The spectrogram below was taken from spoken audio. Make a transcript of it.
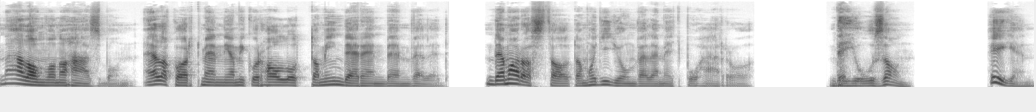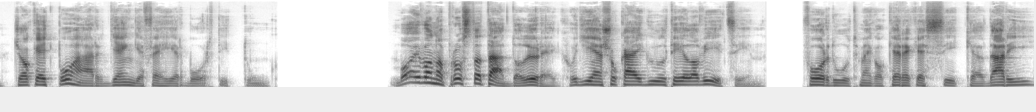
Nálam van a házban. El akart menni, amikor hallotta minden rendben veled. De marasztaltam, hogy igyon velem egy pohárral. De józan? Igen, csak egy pohár gyenge fehér bort ittunk. Baj van a prostatáddal, öreg, hogy ilyen sokáig ültél a vécén? Fordult meg a kerekesszékkel Dari,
